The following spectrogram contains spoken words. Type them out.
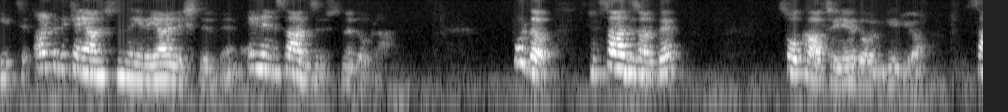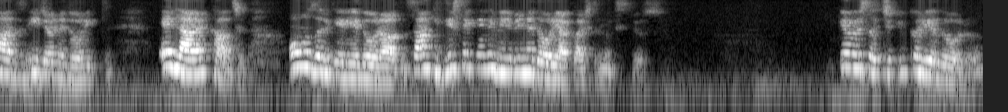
getir. Arkadaki ayağın üstünde yere yerleştirdin. Ellerini sağ dizin üstüne doğru al. Burada şimdi sağ diz önde. Sol kalça yere doğru geliyor. Sağ dizini iyice öne doğru ittin. Eller kalçada. Omuzları geriye doğru aldın. Sanki dirseklerini birbirine doğru yaklaştırmak istiyorsun. Göğüs açık yukarıya doğru.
